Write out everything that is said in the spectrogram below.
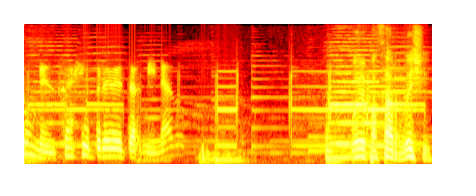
Un mensaje predeterminado. Puede pasar, Belli.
